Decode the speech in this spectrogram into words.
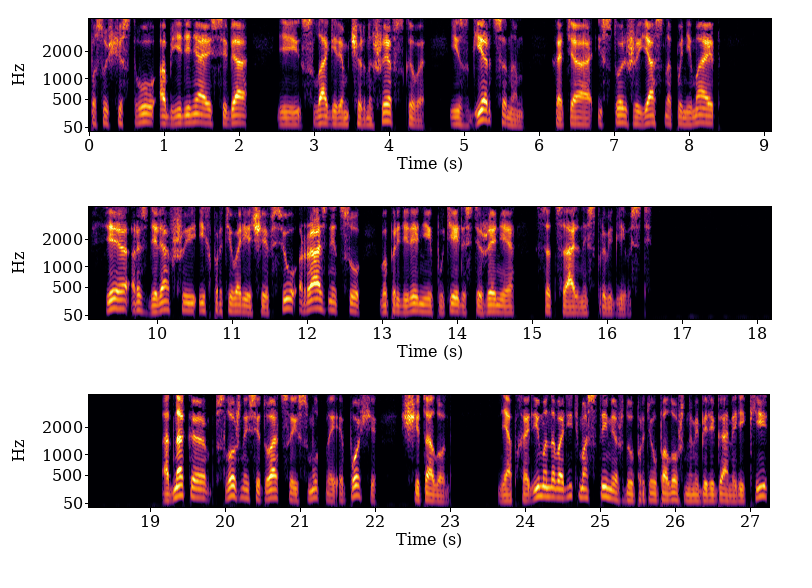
по существу объединяя себя и с лагерем Чернышевского, и с Герценом, хотя и столь же ясно понимает все разделявшие их противоречия, всю разницу в определении путей достижения социальной справедливости. Однако в сложной ситуации смутной эпохи, считал он, необходимо наводить мосты между противоположными берегами реки,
